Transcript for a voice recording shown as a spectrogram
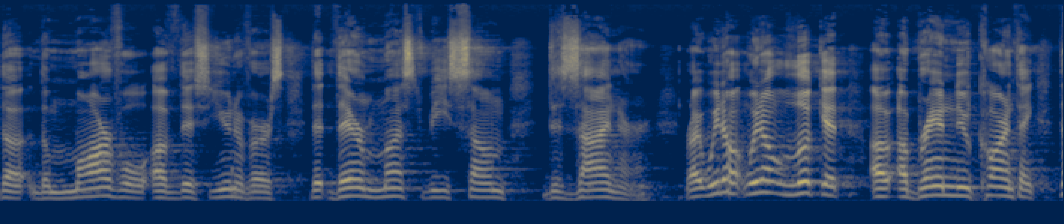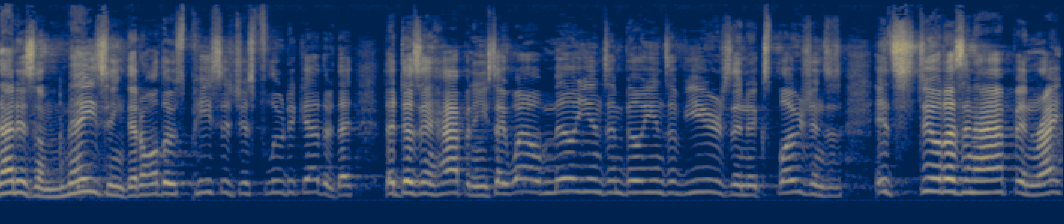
the, the marvel of this universe, that there must be some designer right? We don't, we don't look at a, a, brand new car and think, that is amazing that all those pieces just flew together. That, that doesn't happen. And you say, well, millions and billions of years and explosions. It still doesn't happen, right?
